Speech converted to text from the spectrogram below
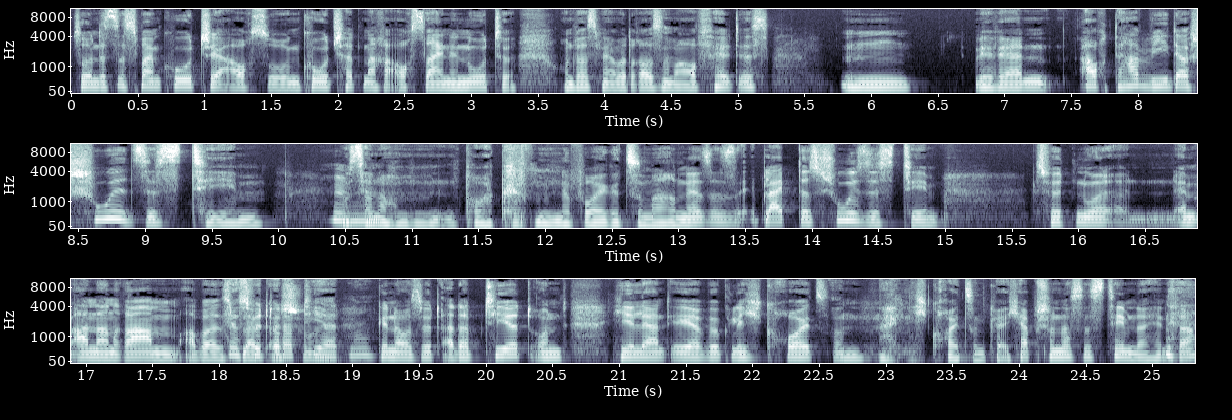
so, und das ist beim Coach ja auch so. Ein Coach hat nachher auch seine Note. Und was mir aber draußen immer auffällt, ist, mh, mm, wir werden auch da wieder Schulsystem. Mhm. Muss ja noch eine Folge zu machen. Ne? Es ist, bleibt das Schulsystem. Es wird nur im anderen Rahmen, aber es, es bleibt wird adaptiert. Schon. Ne? Genau, es wird adaptiert und hier lernt ihr ja wirklich Kreuz und nein, nicht Kreuz und quer. Ich habe schon das System dahinter,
